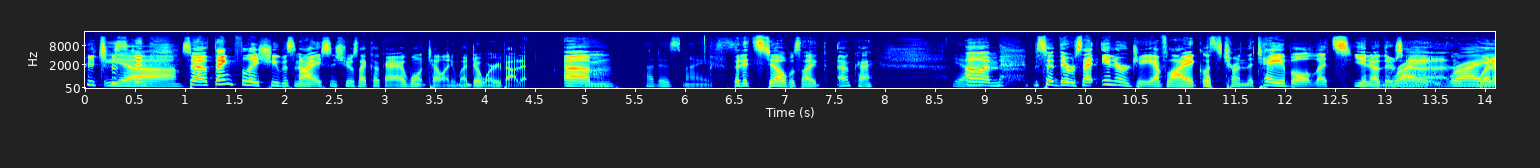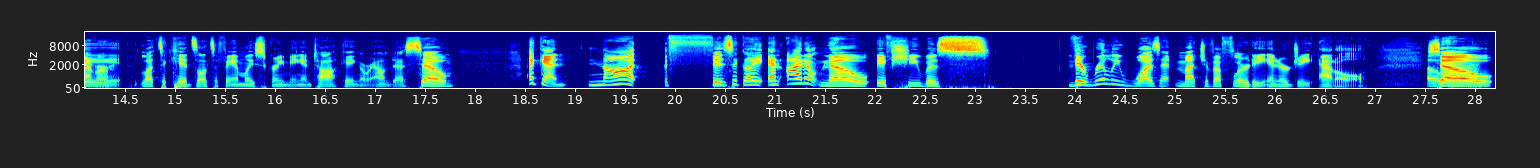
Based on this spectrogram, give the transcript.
we just Yeah. didn't. So thankfully, she was nice and she was like, okay, I won't tell anyone. Don't worry about it. Um, That is nice. but it still was like, okay. Yeah. Um, so there was that energy of like, let's turn the table. Let's, you know, there's Right, a, whatever. Lots of kids, lots of families screaming and talking around us. So again, not physically, and I don't know if she was. There really wasn't much of a flirty energy at all. So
